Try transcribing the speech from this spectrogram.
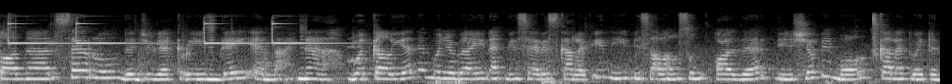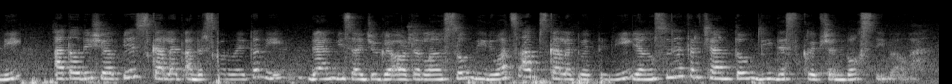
toner, serum, dan juga krim day and night. Nah buat kalian yang mau nyobain acne series Scarlett ini bisa langsung order di Shopee Mall Scarlett Whitening atau di Shopee Scarlett underscore Whitening dan bisa juga order langsung di WhatsApp Scarlett Whitening yang sudah tercantum di description box di bawah.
